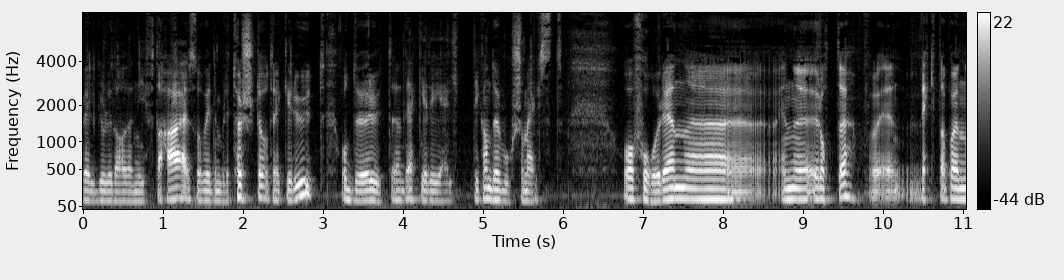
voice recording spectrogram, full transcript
velger du da den gifta her, så vil den bli tørste og trekker ut og dør ute. Det er ikke reelt. De kan dø hvor som helst. Og får du en, eh, en rotte Vekta på en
